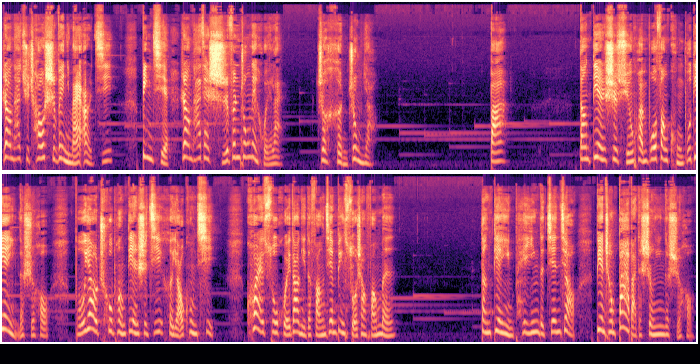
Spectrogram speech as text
让他去超市为你买耳机，并且让他在十分钟内回来，这很重要。八，当电视循环播放恐怖电影的时候，不要触碰电视机和遥控器，快速回到你的房间并锁上房门。当电影配音的尖叫变成爸爸的声音的时候，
